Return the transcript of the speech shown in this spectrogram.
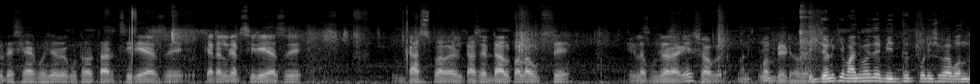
ওটা শ্যাক হয়ে যাবে কোথাও তার ছিঁড়ে আছে ক্যাটেল গাছ ছিঁড়ে আছে গাছপালা গাছের ডালপালা উঠছে এগুলো পূজার আগে সব মানে কমপ্লিট হবে। এর জন্য কি মাঝে মাঝে বিদ্যুৎ পরিষেবা বন্ধ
